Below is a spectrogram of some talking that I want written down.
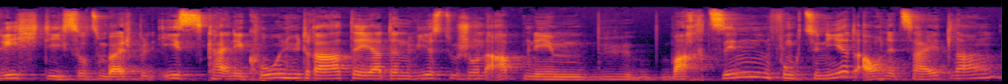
richtig. So zum Beispiel isst keine Kohlenhydrate, ja, dann wirst du schon abnehmen. Macht Sinn, funktioniert auch eine Zeit lang.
